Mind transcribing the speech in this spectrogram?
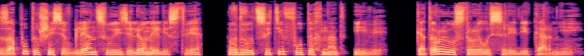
запутавшийся в глянцевой зеленой листве в двадцати футах над Иви, которая устроилась среди корней.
